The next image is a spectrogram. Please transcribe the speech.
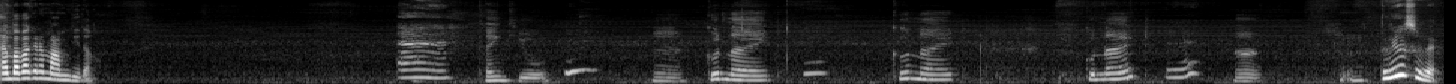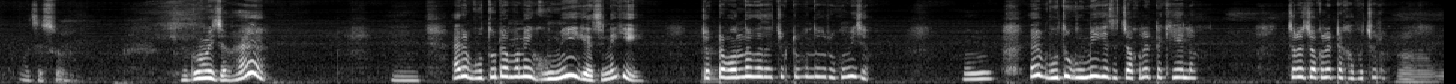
বাবা। বাবাকে একটা মাম দিয়ে দাও। থ্যাংক ইউ হ্যাঁ good night good night good night হ্যাঁ। তুমিও শুবে? আচ্ছা শুবে ঘুমিয়ে যাও হ্যাঁ? হুম। আরে বুতুটা মনে হয় ঘুমিয়ে গেছে নাকি? চোখটা বন্ধ করে দাও চোখটা বন্ধ করে ঘুমিয়ে যাও এই বুতু ঘুমিয়ে গেছে চকলেটটা খেয়ে নাও। চলো চকলেটটা খাব চলো। হ্যাঁ ও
